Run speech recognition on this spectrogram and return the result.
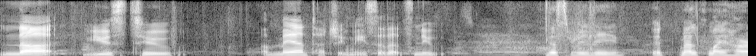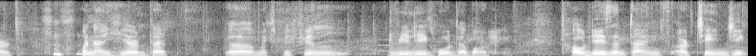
not used to a man touching me, so that's new. That's really it melts my heart when I hear that. Uh, makes me feel really good about how days and times are changing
